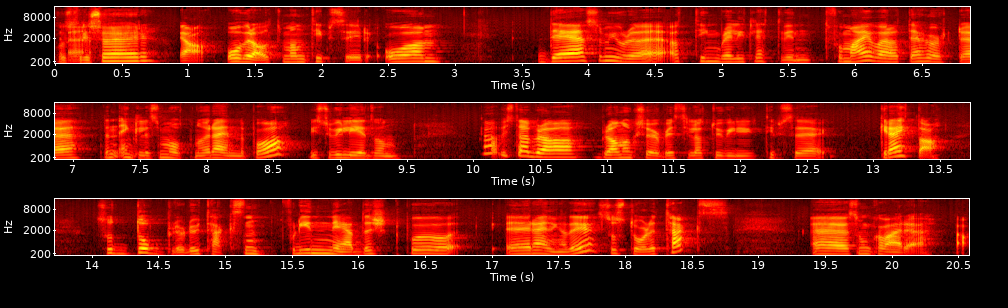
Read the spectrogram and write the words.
Hos frisør. Ja, overalt man tipser. Og det som gjorde at ting ble litt lettvint for meg, var at jeg hørte den enkleste måten å regne det på. Hvis du vil gi en sånn Ja, hvis det er bra, bra nok service til at du vil tipse greit, da, så dobler du taxen. Fordi nederst på eh, regninga di så står det tax, eh, som kan være ja,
